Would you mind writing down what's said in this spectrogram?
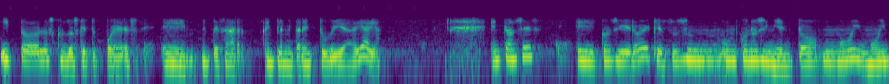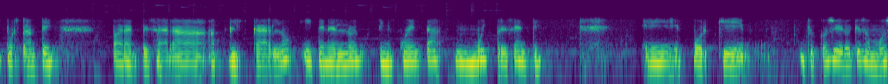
y todos los consejos que tú puedes eh, empezar a implementar en tu vida diaria. Entonces, eh, considero que esto es un, un conocimiento muy, muy importante para empezar a aplicarlo y tenerlo en cuenta muy presente. Eh, porque yo considero que somos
